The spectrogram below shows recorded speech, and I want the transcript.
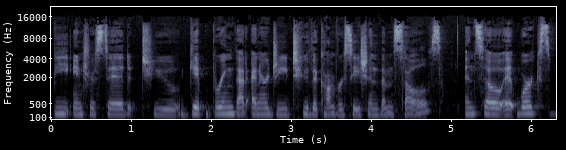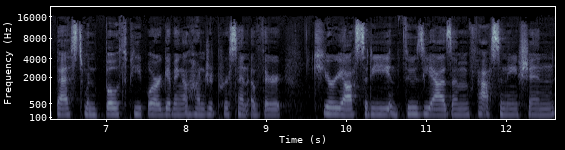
be interested to get bring that energy to the conversation themselves. And so it works best when both people are giving 100% of their curiosity, enthusiasm, fascination,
